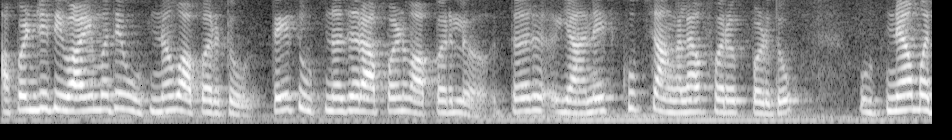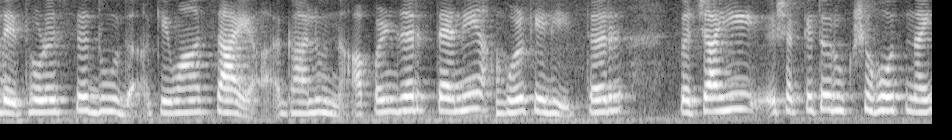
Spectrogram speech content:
आपण जे दिवाळीमध्ये उठणं वापरतो तेच उठणं जर आपण वापरलं तर यानेच खूप चांगला फरक पडतो. उठण्यामध्ये थोडंसं दूध किंवा साय घालून आपण जर त्याने आंघोळ केली तर त्वचाही शक्यतो वृक्ष होत नाही.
